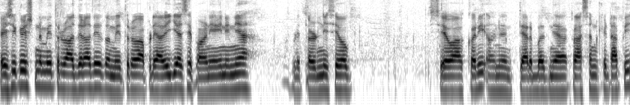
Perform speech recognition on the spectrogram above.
જય શ્રી કૃષ્ણ મિત્રો રાધે રાધે. તો મિત્રો આપણે આવી ગયા છે પાણી આવીને ત્યાં. આપણે તળની સેવા સેવા કરી અને ત્યારબાદ ત્યાં રાશન કીટ આપી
